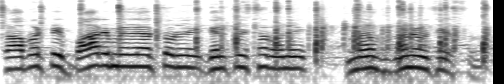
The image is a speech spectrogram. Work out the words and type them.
కాబట్టి భారీ మెజార్టీతో గెలిపిస్తామని మనం మనవి చేస్తున్నాం.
